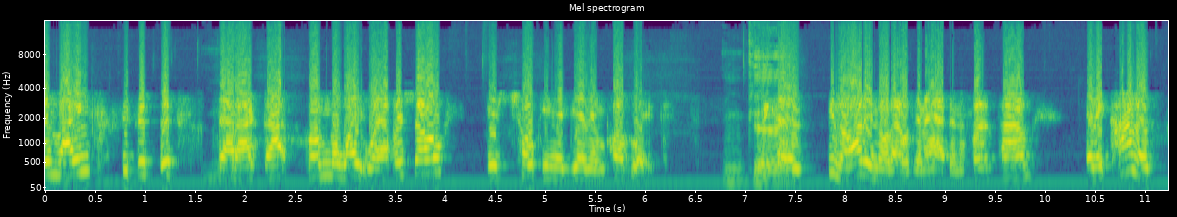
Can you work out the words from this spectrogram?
in life that I got from the White Rapper show is choking again in public. Okay. Because, you know, I didn't know that was going to happen the first time. And it kind of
